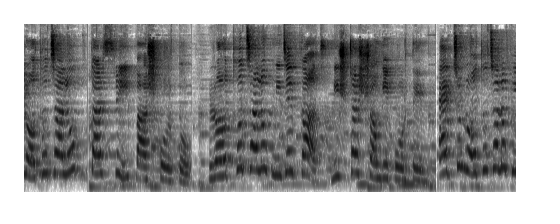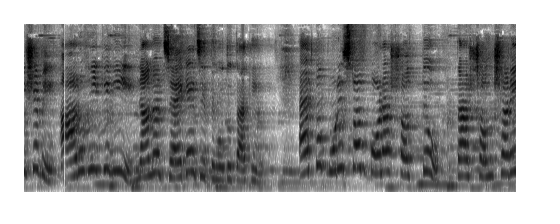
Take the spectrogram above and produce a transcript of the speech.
রথচালক তার স্ত্রী বাস করত। রথচালক নিজের কাজ নিষ্ঠার সঙ্গে করতেন। একজন রথচালক হিসেবে আরোহীকে নিয়ে নানা জায়গায় যেতে হতো তাকে। এত পরিশ্রম করা সত্ত্বেও তার সংসারে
